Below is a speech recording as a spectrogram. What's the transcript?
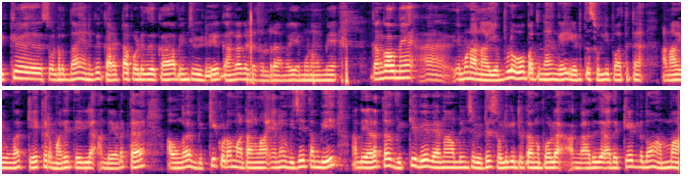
விற்க சொல்கிறது தான் எனக்கு கரெக்டாக படுதுக்கா அப்படின்னு சொல்லிட்டு கங்கா கிட்ட சொல்கிறாங்க யமுனாவுமே கங்காவுமே அஹ், யமுனா நான் எவ்வளவோ பார்த்தீங்கன்னா எடுத்து சொல்லி பார்த்துட்டேன். ஆனால் இவங்க கேட்குற மாதிரியே தெரியல. அந்த இடத்த அவங்க விற்க கூட மாட்டாங்களாம். ஏன்னா விஜய் தம்பி அந்த இடத்த விற்கவே வேணாம் அப்படின்னு சொல்லிட்டு சொல்லிக்கிட்டு இருக்காங்க போல். அங்கே அது அதை கேட்டதும் அம்மா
